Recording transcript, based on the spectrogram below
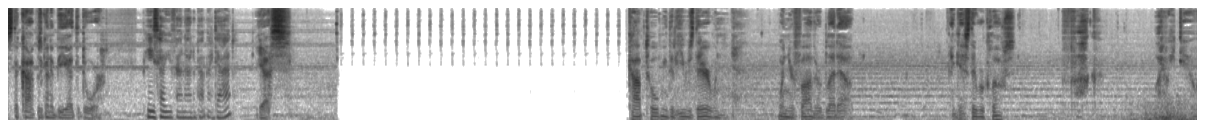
Minutes, the cop is going to be at the door. He's how you found out about my dad? Yes. Cop told me that he was there when when your father bled out. I guess they were close. Fuck. What do we do?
